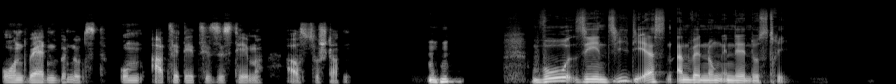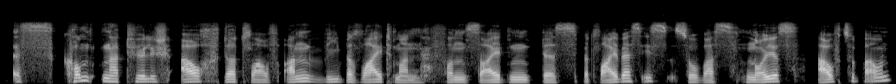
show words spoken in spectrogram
und werden benutzt, um ACDC-Systeme auszustatten. Mhm. Wo sehen Sie die ersten Anwendungen in der Industrie? Es kommt natürlich auch darauf an, wie bereit man von Seiten des Betreibers ist, so was Neues aufzubauen.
